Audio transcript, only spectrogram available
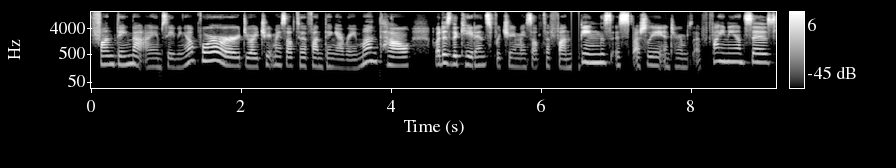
fun thing that I am saving up for, or do I treat myself to a fun thing every month? How, what is the cadence for treating myself to fun things, especially in terms of finances?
